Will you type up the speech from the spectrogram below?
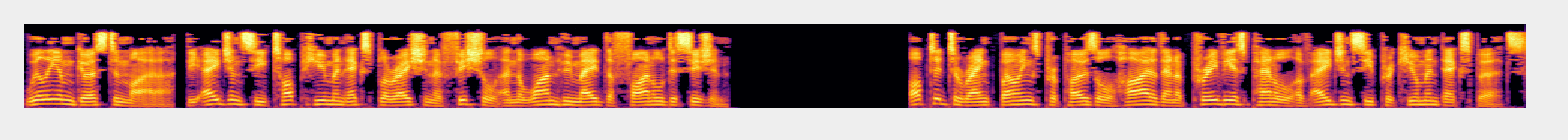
William Gerstenmaier, the agency top human exploration official and the one who made the final decision, opted to rank Boeing's proposal higher than a previous panel of agency procurement experts.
